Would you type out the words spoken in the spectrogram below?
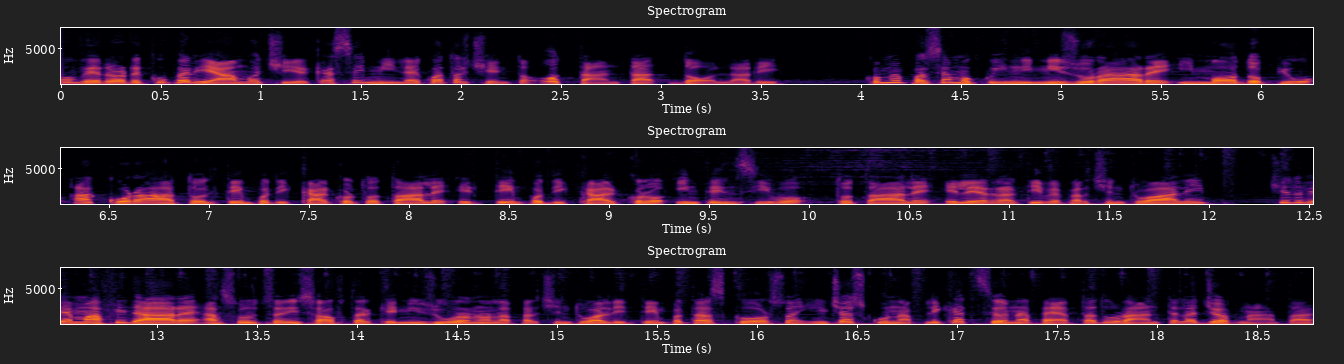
ovvero recuperiamo circa 6.480 dollari. Come possiamo quindi misurare in modo più accurato il tempo di calcolo totale e il tempo di calcolo intensivo totale e le relative percentuali? Ci dobbiamo affidare a soluzioni software che misurano la percentuale di tempo trascorso in ciascuna applicazione aperta durante la giornata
